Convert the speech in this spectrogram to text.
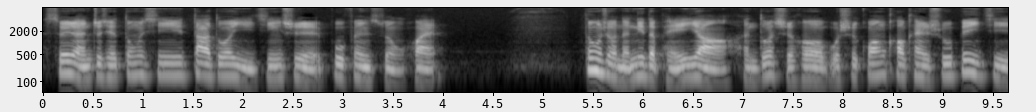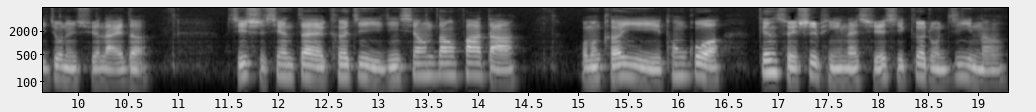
虽然这些东西大多已经是部分损坏。动手能力的培养，很多时候不是光靠看书背记就能学来的。即使现在科技已经相当发达，我们可以通过跟随视频来学习各种技能，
